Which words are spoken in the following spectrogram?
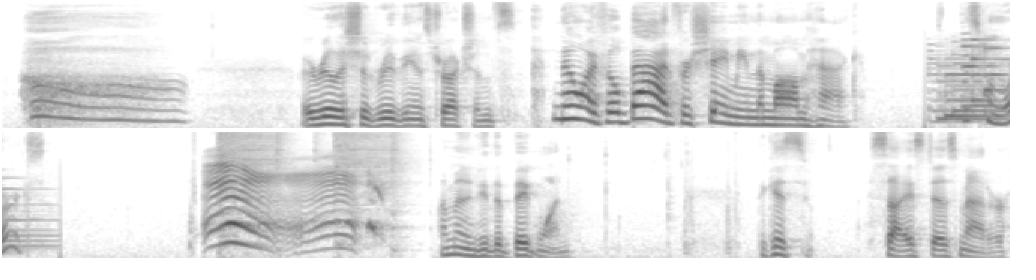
I really should read the instructions. No, I feel bad for shaming the mom hack. This one works. I'm gonna do the big one because size does matter.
